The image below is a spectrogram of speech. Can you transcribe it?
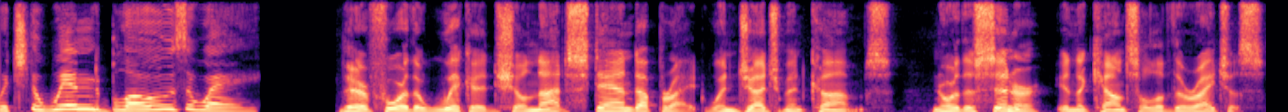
which the wind blows away. Therefore the wicked shall not stand upright when judgment comes, nor the sinner in the counsel of the righteous.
